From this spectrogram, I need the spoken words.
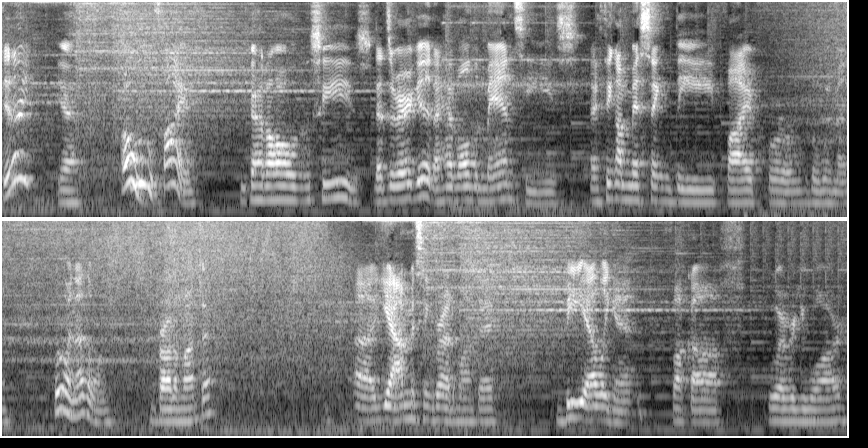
Did I? Yeah. Oh, five. You got all the CEs. That's very good. I have all the man Cs. I think I'm missing the five for the women. Oh, another one. Bradamante? Uh, yeah, I'm missing Bradamante. Be elegant. Fuck off, whoever you are.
